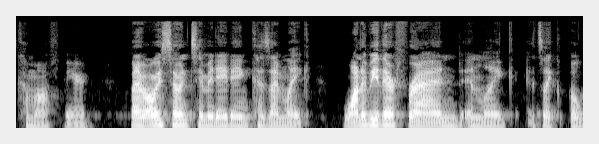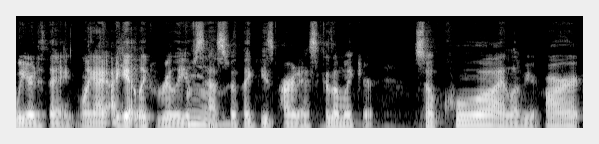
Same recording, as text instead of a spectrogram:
come off weird, but I'm always so intimidating because I'm like want to be their friend, and like it's like a weird thing. Like I, I get like really obsessed mm. with like these artists because I'm like you're so cool. I love your art,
